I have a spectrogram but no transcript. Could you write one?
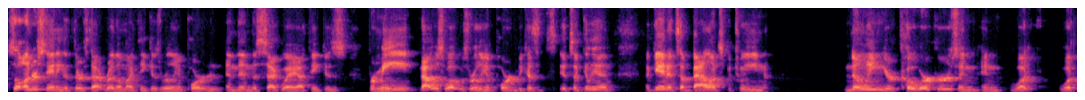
so understanding that there's that rhythm, I think, is really important. And then the segue, I think, is for me that was what was really important because it's it's again again it's a balance between knowing your coworkers and and what what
